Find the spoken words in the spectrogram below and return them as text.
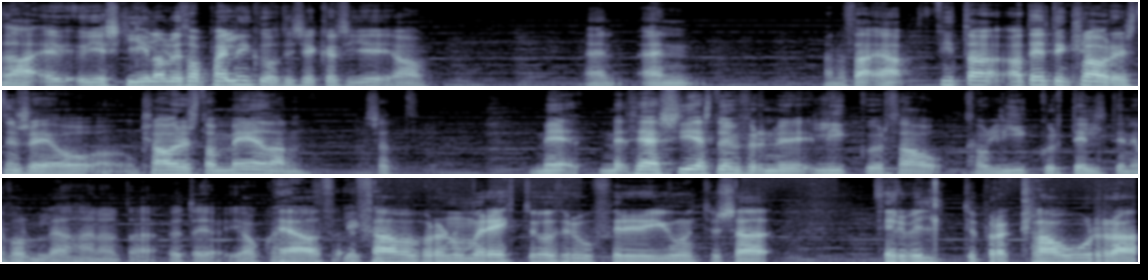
það, ég skil alveg þá pælingu þótt ég sé kannski já en, en þannig að það, já, fínt að, dating klárist eins og ég og, klárist á meðan satt, með, með, þegar síðast umfyrinni líkur þá, þá líkur dildinni formulega þannig að þetta, jákvæmt Já, þ- það var bara nummer 1 og 3 fyrir Juventus að þeir vildu bara klára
